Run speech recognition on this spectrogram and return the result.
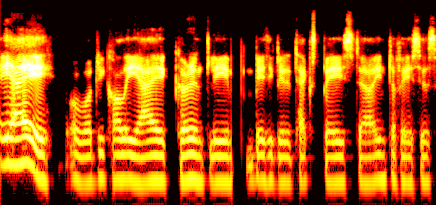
AI, or what we call AI currently, basically the text based uh, interfaces,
